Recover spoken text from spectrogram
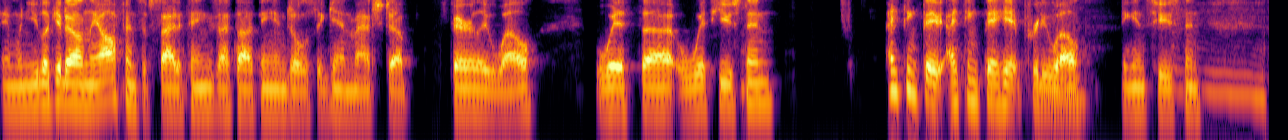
and when you look at it on the offensive side of things, I thought the Angels again matched up fairly well with uh, with Houston. I think they I think they hit pretty well against Houston. Mm.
